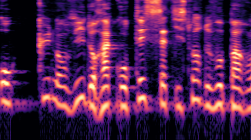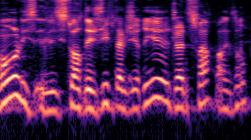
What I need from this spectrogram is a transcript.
aucune envie de raconter cette histoire de vos parents, l'his- l'histoire des Juifs d'Algérie, John Sfar par exemple?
